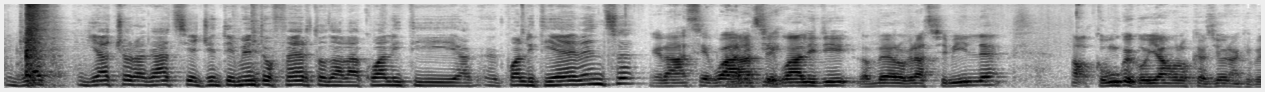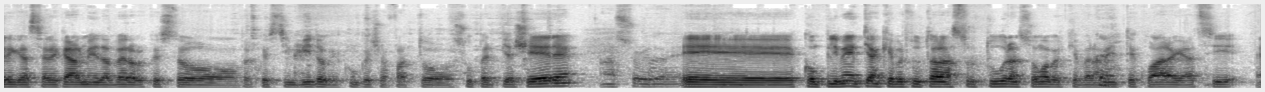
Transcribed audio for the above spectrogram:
Ghia- Ghiaccio ragazzi è gentilmente offerto dalla Quality, eh, Quality Events. Grazie, quality. Grazie Quality, davvero grazie mille. No, comunque cogliamo l'occasione anche per ringraziare Carmine davvero per questo, per questo invito che comunque ci ha fatto super piacere Assolutamente. e complimenti anche per tutta la struttura insomma perché veramente qua ragazzi è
